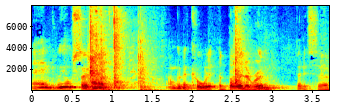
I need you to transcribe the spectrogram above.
And we also have, I'm going to call it the boiler room, but it's a,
